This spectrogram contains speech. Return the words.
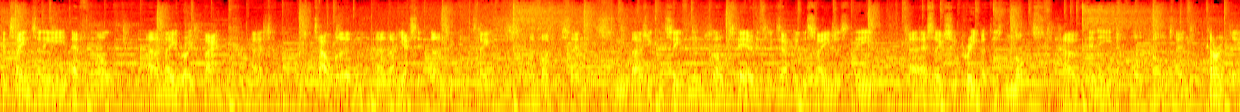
contains any ethanol they wrote back uh, to, to, tell them uh, that yes it does, it contains 5% uh, but as you can see from the results here it is exactly the same as the Esso Supreme, it does not have any ethanol content currently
